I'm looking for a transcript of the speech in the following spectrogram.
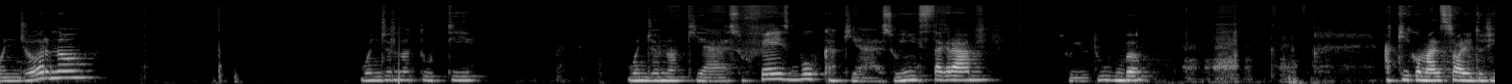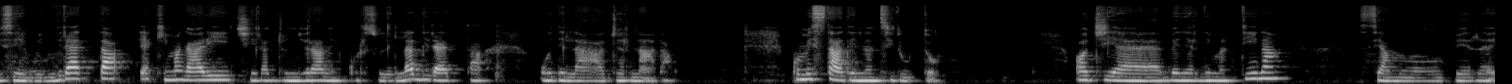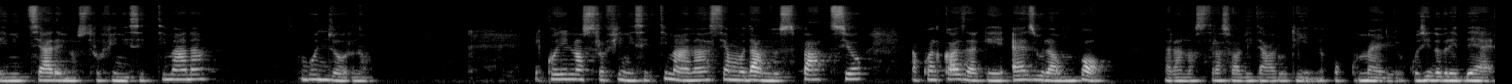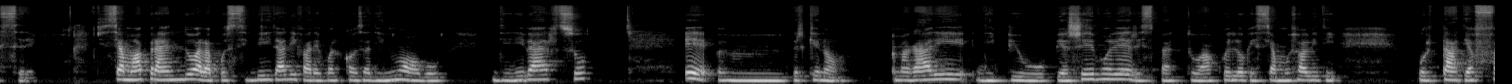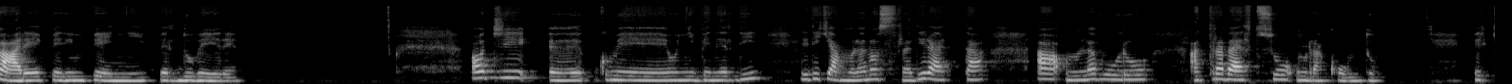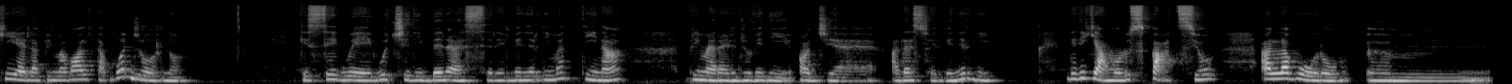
Buongiorno. Buongiorno a tutti. Buongiorno a chi è su Facebook, a chi è su Instagram, su YouTube, a chi come al solito ci segue in diretta e a chi magari ci raggiungerà nel corso della diretta o della giornata. Come state innanzitutto? Oggi è venerdì mattina Stiamo per iniziare il nostro fine settimana. Buongiorno. E con il nostro fine settimana stiamo dando spazio a qualcosa che esula un po' dalla nostra solita routine, o meglio, così dovrebbe essere. Ci stiamo aprendo alla possibilità di fare qualcosa di nuovo, di diverso e, um, perché no, magari di più piacevole rispetto a quello che siamo soliti portati a fare per impegni, per dovere. Oggi, eh, come ogni venerdì, dedichiamo la nostra diretta a un lavoro attraverso un racconto. Per chi è la prima volta, buongiorno, che segue Gocce di Benessere il venerdì mattina, prima era il giovedì, oggi è adesso è il venerdì, dedichiamo lo spazio al lavoro um,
